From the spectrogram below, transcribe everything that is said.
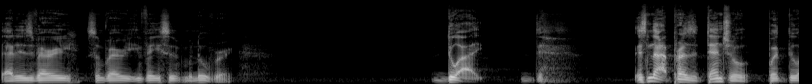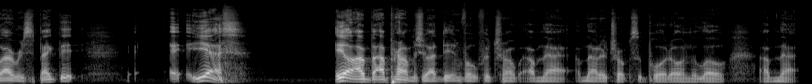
that is very some very evasive maneuvering. Do I? It's not presidential, but do I respect it? Eh, yes. Yeah, I, I, promise you, I didn't vote for Trump. I'm not. I'm not a Trump supporter on the low. I'm not.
